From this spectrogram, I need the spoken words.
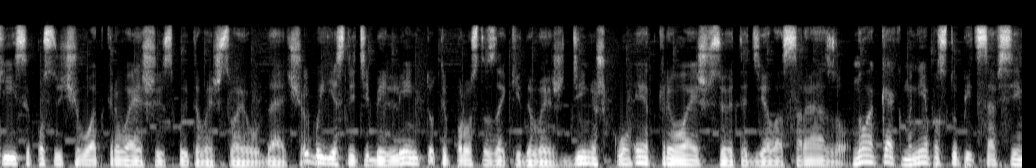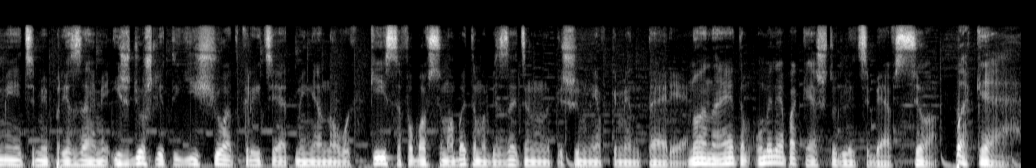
кейсы, после чего открываешь и испытываешь свою удачу, либо если тебе лень, то ты просто закидываешь денежку и открываешь все это дело сразу. Ну а как мне поступить со всеми этими призами и ждешь ли ты еще открытия от меня новых кейсов, обо всем об этом обязательно напиши мне в комментариях. Ну а на этом у меня пока что для тебя все. Пока!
